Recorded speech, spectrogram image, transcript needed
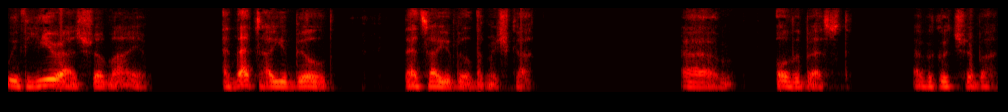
with Yiras Shamayim. And that's how you build. That's how you build the Mishkan. Um, all the best. Have a good Shabbat.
